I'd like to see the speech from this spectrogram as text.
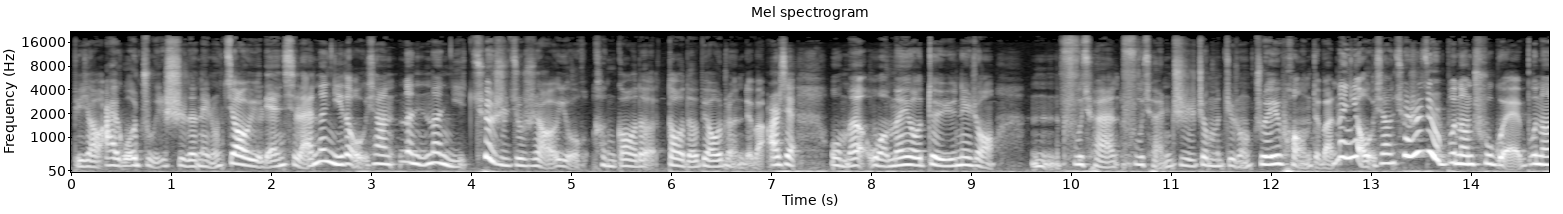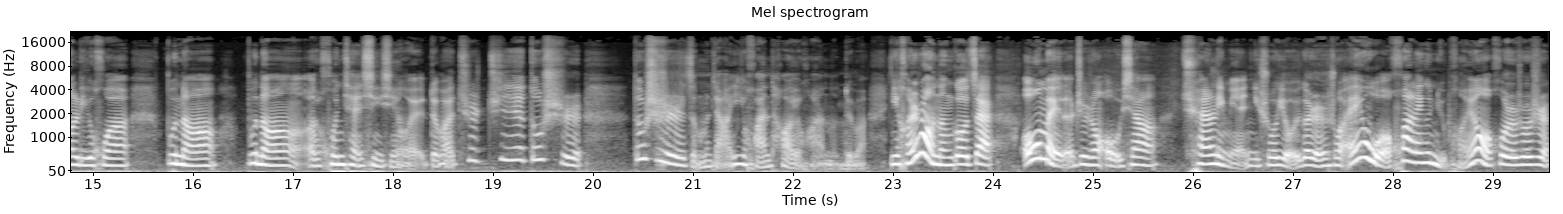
比较爱国主义式的那种教育连起来，那你的偶像，那那你确实就是要有很高的道德标准，对吧？而且我们我们又对于那种。嗯，父权父权制这么这种追捧，对吧？那你偶像确实就是不能出轨，不能离婚，不能不能呃婚前性行为，对吧？这这些都是都是怎么讲一环套一环的，对吧？你很少能够在欧美的这种偶像圈里面，你说有一个人说，哎，我换了一个女朋友，或者说是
